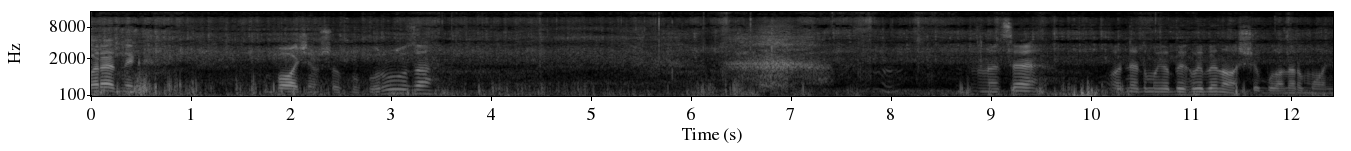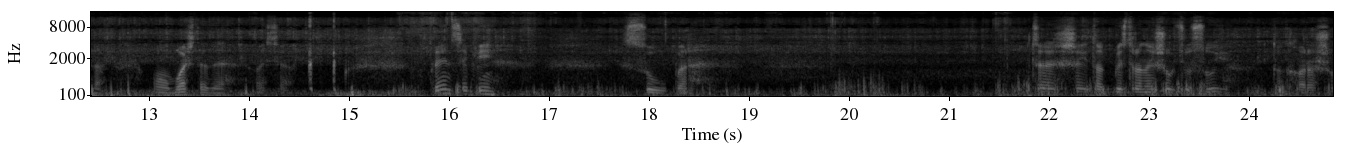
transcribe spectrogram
Попередник бачимо, що кукуруза. Це одне, думаю, аби глибина ще була нормальна. О, бачите де? Ось. В принципі, супер. Це ще й так швидко знайшов цю сую. Так хорошо.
